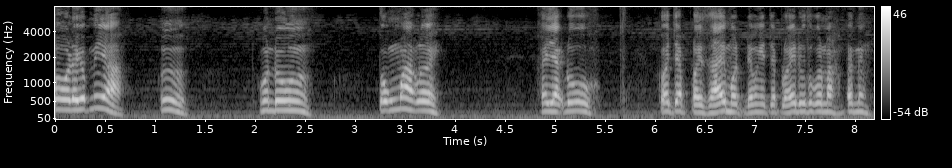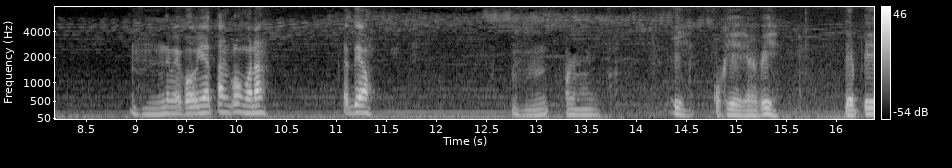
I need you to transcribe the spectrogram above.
อาอะไรครับเนี่ยเออทุกคนดู ตรงมากเลย ใครอยากดู ก็จะปล่อยสายหมด เดี๋ยวมันจะปล่อยให้ดูทุกคนมาแป๊บนึงนี่ไม่ขออนุญาตตั้งกล้องก่อนนะแป๊บเดียวอือหือเอาไง พี่โอเคเดี๋ยวพี่ เดี๋ยวพี่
